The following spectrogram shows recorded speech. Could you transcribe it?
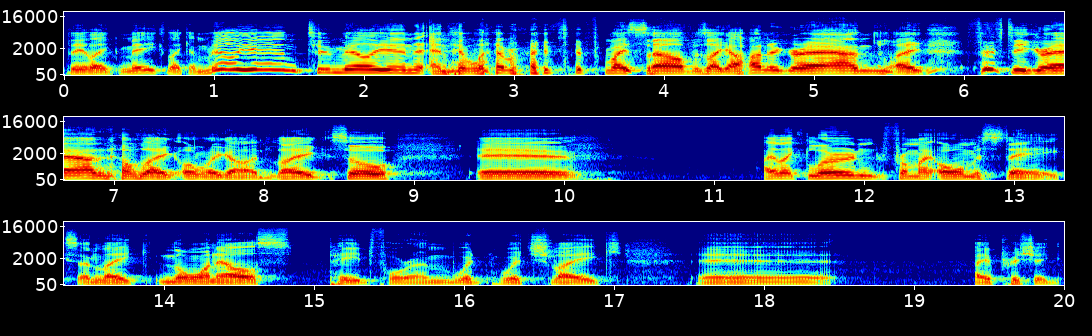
they like make like a million, two million, and then whenever I flip for myself, it's like a hundred grand, like fifty grand, and I'm like, oh my god, like so. Uh, I like learned from my own mistakes and like no one else paid for them, which, which like uh, I appreciate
